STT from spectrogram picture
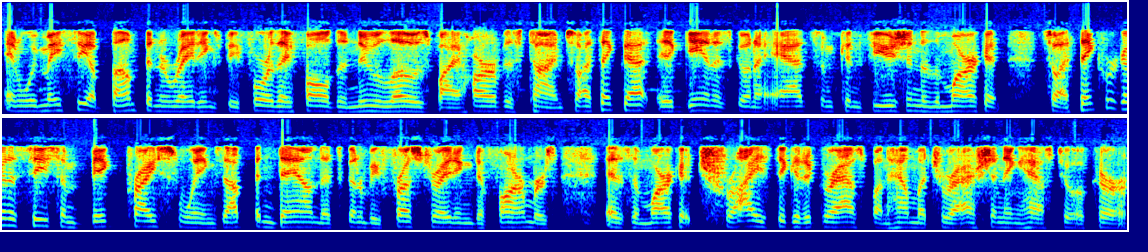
and we may see a bump in the ratings before they fall to new lows by harvest time. So I think that again is going to add some confusion to the market. So I think we're going to see some big price swings up and down. That's going to be frustrating to farmers numbers as the market tries to get a grasp on how much rationing has to occur.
